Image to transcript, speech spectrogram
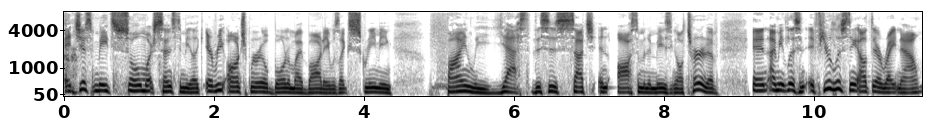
it just made so much sense to me. Like every entrepreneurial bone in my body was like screaming, finally, yes, this is such an awesome and amazing alternative. And I mean, listen, if you're listening out there right now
